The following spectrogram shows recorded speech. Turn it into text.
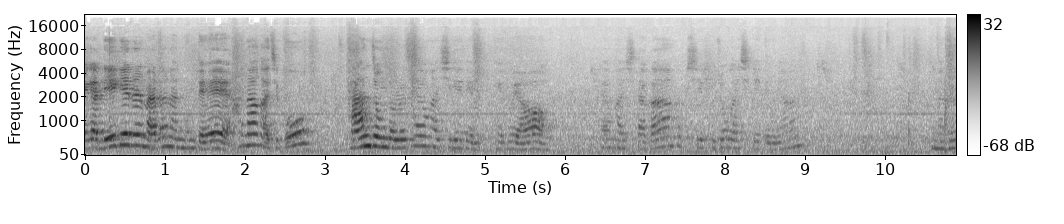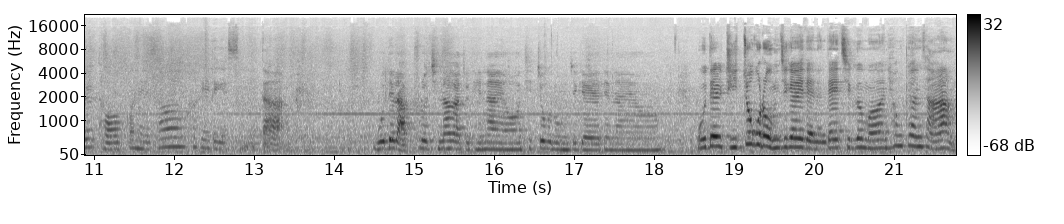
저희가 네 개를 말아놨는데 하나 가지고 반 정도를 사용하시게 되, 되고요. 사용하시다가 혹시 부족하시게 되면 하나를 더 꺼내서 하게 되겠습니다. 모델 앞으로 지나가도 되나요? 뒤쪽으로 움직여야 되나요? 모델 뒤쪽으로 움직여야 되는데 지금은 형편상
